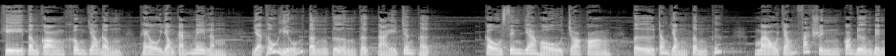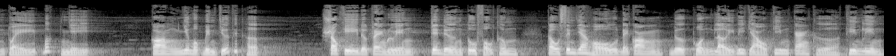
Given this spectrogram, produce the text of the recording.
Khi tâm con không dao động theo vọng cảnh mê lầm và thấu hiểu tận tường thực tại chân thật, cầu xin gia hộ cho con từ trong dòng tâm thức mau chóng phát sinh con đường định tuệ bất nhị. Còn như một bình chứa thích hợp. Sau khi được rèn luyện trên đường tu phổ thông, cầu xin gia hộ để con được thuận lợi đi vào kim cang thừa thiên liêng.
